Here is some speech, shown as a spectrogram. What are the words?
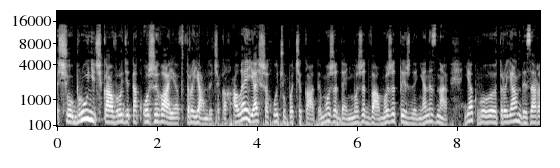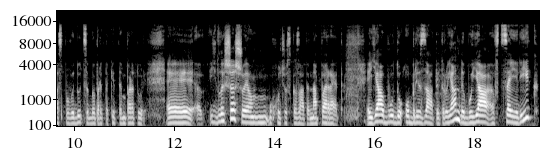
Е, Що брунічка вроді так оживає в трояндочках, але я ще хочу почекати. Може день, може два, може тиждень. Я не знаю, як в- троянди зараз поведуть себе при такій температурі. Е, лише що я хочу сказати наперед, я буду обрізати троянди, бо я в цей рік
